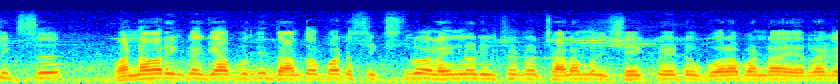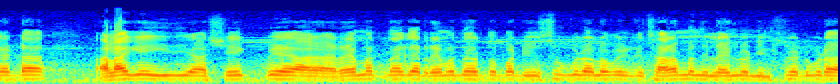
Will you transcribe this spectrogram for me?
six one hour ఇంకా గ్యాప్ ఉంది. దాంతోపాటు సిక్స్లో లైన్లో నిలిచినటువంటి చాలామంది షేక్పేట బోరాబండ ఎర్రగడ్డ అలాగే ఇది షేక్పే రేమత్ నగర్ రేమత్ నగర్తో పాటు యూసుఫ్గూడలో ఇంకా చాలామంది లైన్లో నిలిచినట్టు కూడా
